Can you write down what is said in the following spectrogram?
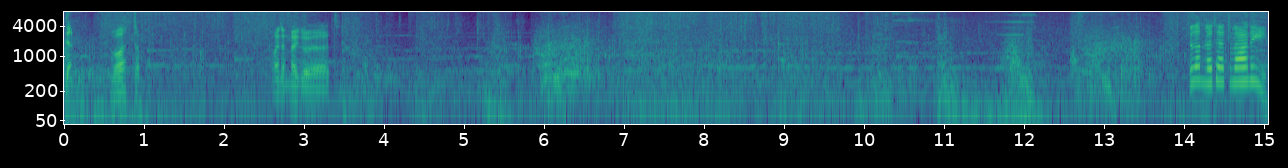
De... What the... Majdnem megölt. Nem lehet eltalálni?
